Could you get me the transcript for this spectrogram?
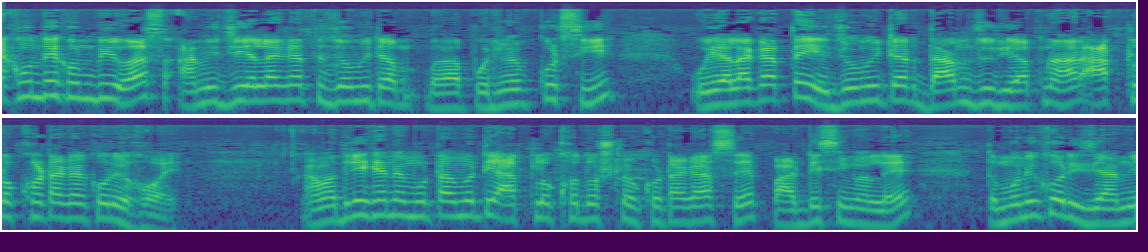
এখন দেখুন ভিউয়ার্স আমি যে এলাকাতে জমিটা পরিমাপ করছি, ওই এলাকাতে এই জমিটার দাম যদি আপনার আট লক্ষ টাকা করে হয়, আমাদের এখানে মোটামুটি আট লক্ষ, দশ লক্ষ টাকা আছে পার ডিসিমালে তো মনে করি যে আমি,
